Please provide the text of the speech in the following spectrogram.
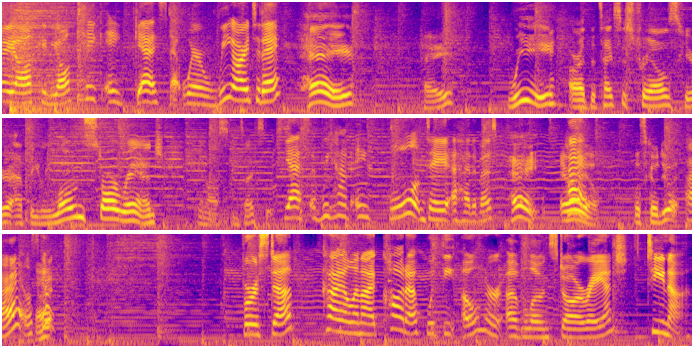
Hey y'all, can y'all take a guess at where we are today? Hey, hey, we are at the Texas Trails here at the Lone Star Ranch in Austin, Texas. Yes, and we have a full day ahead of us. Hey, Ariel, hey. let's go do it. All right, let's All go. Right. First up, Kyle and I caught up with the owner of Lone Star Ranch, Tina.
